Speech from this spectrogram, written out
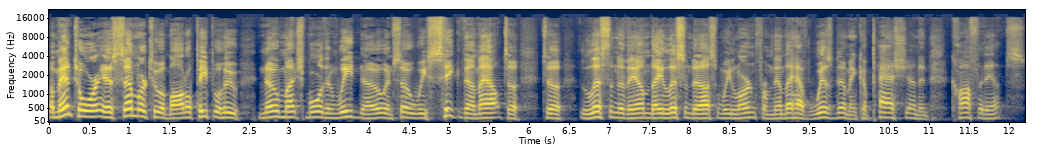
A mentor is similar to a model, people who know much more than we know, and so we seek them out to, to listen to them. They listen to us and we learn from them. They have wisdom and compassion and confidence.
